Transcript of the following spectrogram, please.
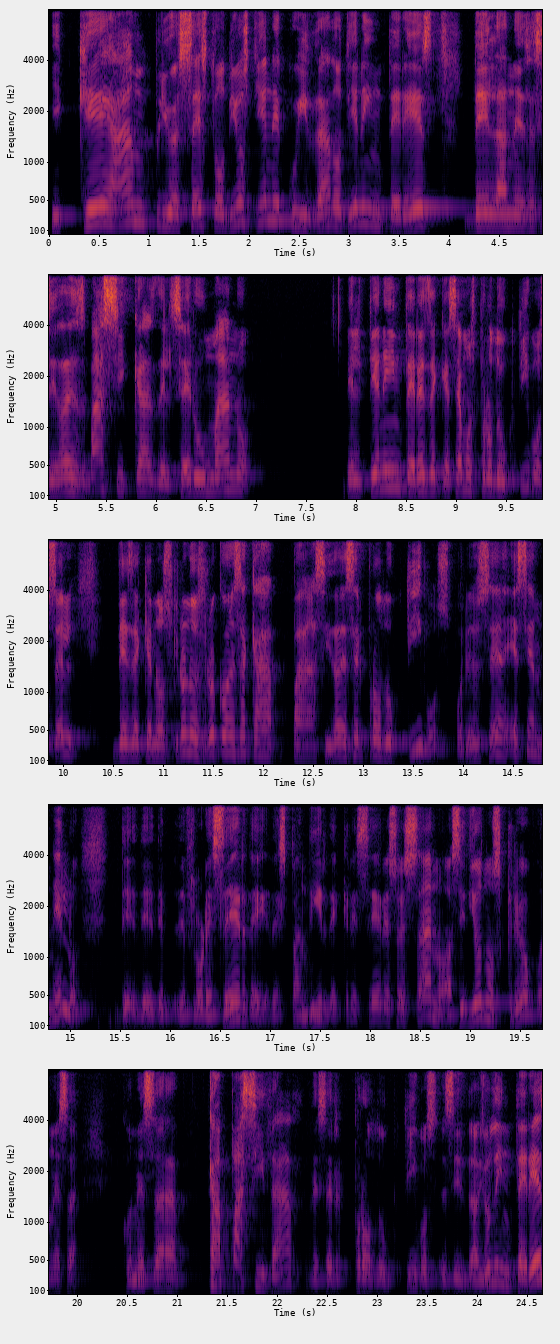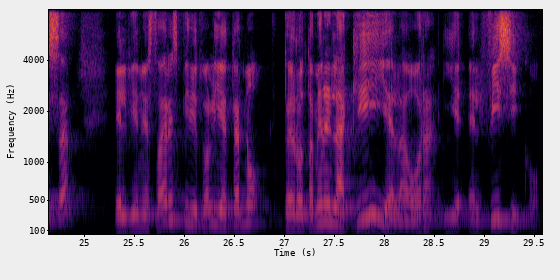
Y qué amplio es esto. Dios tiene cuidado, tiene interés de las necesidades básicas del ser humano. Él tiene interés de que seamos productivos. Él, desde que nos creó, nos creó con esa capacidad de ser productivos. Por eso ese, anhelo de, florecer, de, expandir, de crecer, eso es sano. Así Dios nos creó con esa, con esa capacidad de ser productivos. Es decir, a Dios le interesa el bienestar espiritual y eterno, pero también el aquí y el ahora y el físico.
